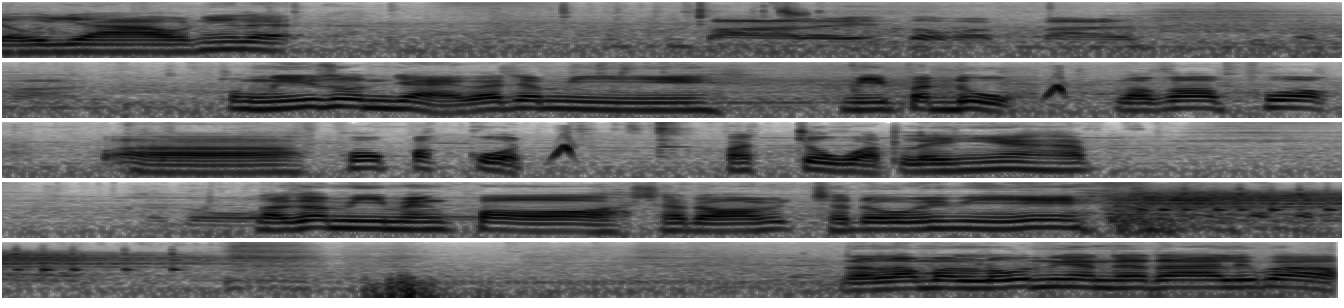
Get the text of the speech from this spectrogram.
ยาวๆนี่แหละ ปลาอะไรตกกับปลาที่สะพานตรงนี้ส่วนใหญ่ก็จะมีมีปลาดุก แล้วก็พวกอ่าพวกปลากดปลาจวดอะไรเงี้ยครับแล้วก็มีแมงปอชะดอชะโดไม่มีเดี๋ยวเรามาลุ้นกันจะได้หรือเปล่า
